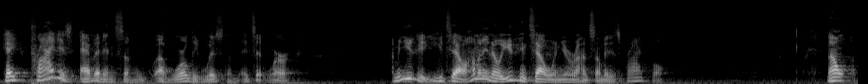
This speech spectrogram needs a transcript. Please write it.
Okay, pride is evidence of, of worldly wisdom. It's at work. I mean, you can, you tell. How many know you can tell when you're around somebody that's prideful? Now,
